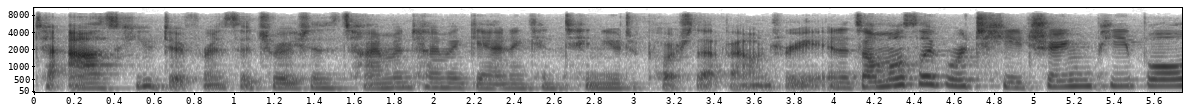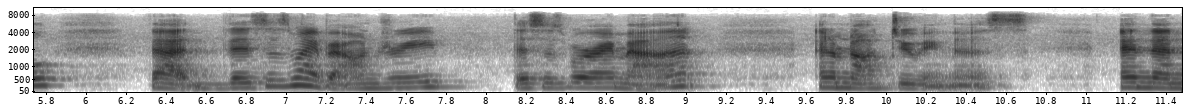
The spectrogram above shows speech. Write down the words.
to ask you different situations time and time again and continue to push that boundary. And it's almost like we're teaching people that this is my boundary, this is where I'm at, and I'm not doing this. And then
